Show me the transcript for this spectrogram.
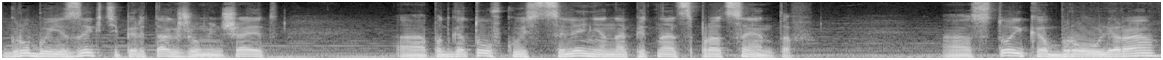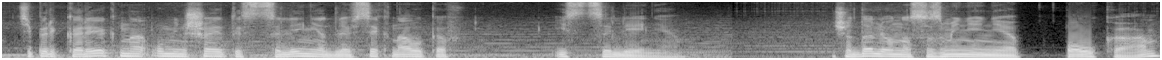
«Грубый язык» теперь также уменьшает а, подготовку исцеления на 15%. А, стойка броулера теперь корректно уменьшает исцеление для всех навыков исцеления. Еще далее у нас изменение паука.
